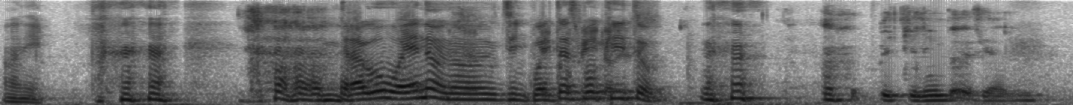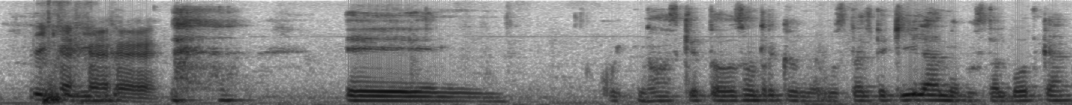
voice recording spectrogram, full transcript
Ani. Un trago bueno, no, 50 es poquito. Piquilindo decía. Piquilindo. eh, no, es que todos son ricos. Me gusta el tequila, me gusta el vodka.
